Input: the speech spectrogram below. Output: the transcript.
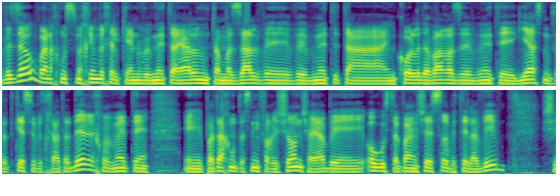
וזהו, ואנחנו שמחים בחלקנו, באמת היה לנו את המזל, ובאמת את ה, עם כל הדבר הזה, באמת גייסנו קצת כסף בתחילת הדרך, ובאמת פתחנו את הסניף הראשון, שהיה באוגוסט 2016 בתל אביב. ש...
